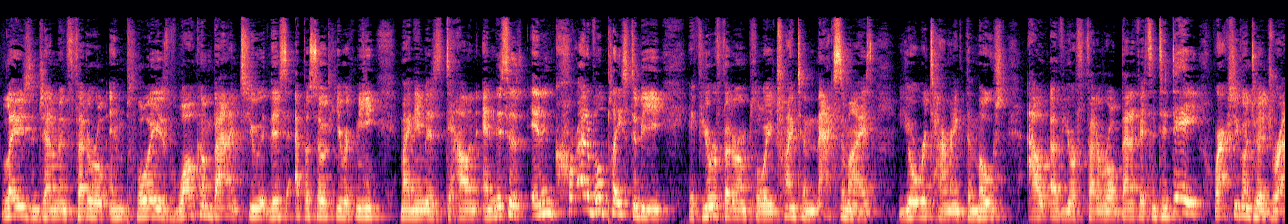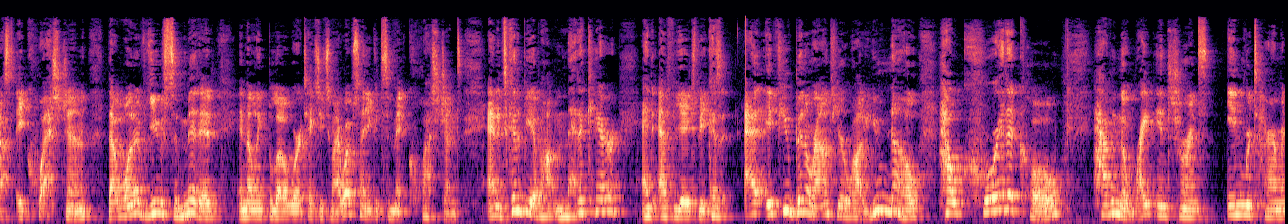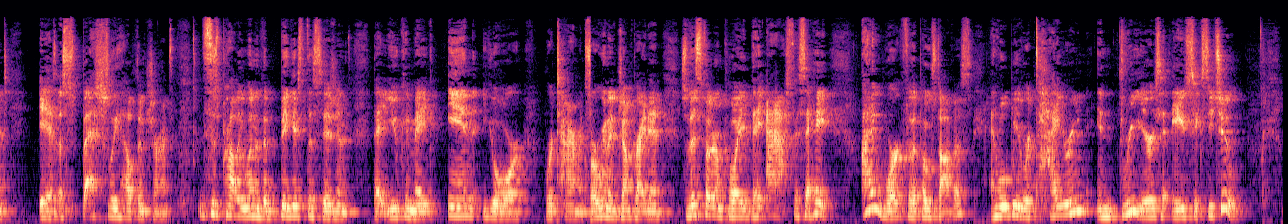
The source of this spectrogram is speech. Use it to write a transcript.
Ladies and gentlemen, federal employees, welcome back to this episode here with me. My name is Dallin, and this is an incredible place to be if you're a federal employee trying to maximize your retirement, the most out of your federal benefits. And today, we're actually going to address a question that one of you submitted in the link below where it takes you to my website. You can submit questions. And it's going to be about Medicare and FEHB because eh, if you've been around here a while, you know how critical having the right insurance in retirement is, especially health insurance. This is probably one of the biggest decisions that you can make in your retirement. So we're gonna jump right in. So this federal employee, they ask, they say, hey, I work for the post office and will be retiring in three years at age 62.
